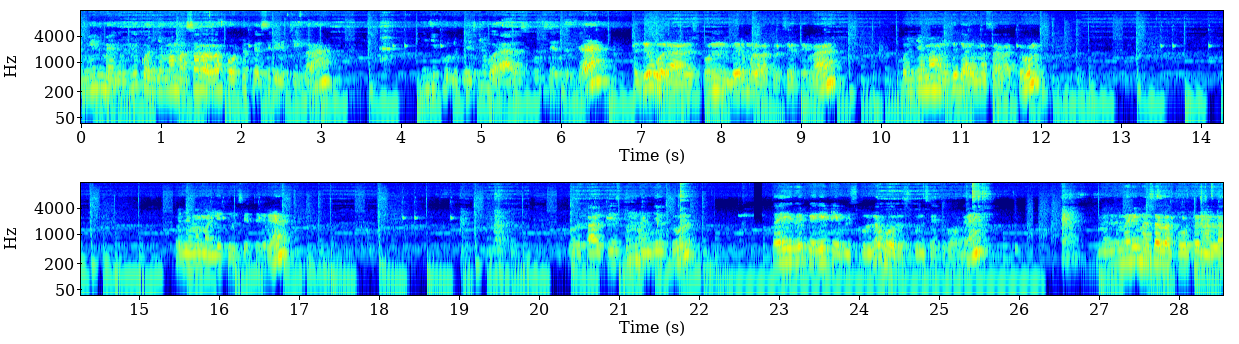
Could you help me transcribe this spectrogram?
இந்த மீன் மேகருக்கு கொஞ்சமாக மசாலாலாம் போட்டு பெசரி வச்சுக்கலாம். இஞ்சி பூண்டு பேஸ்ட்டு ஒரு அரை ஸ்பூன் சேர்த்துருக்கேன். இது ஒரு அரை ஸ்பூன் வெறுமிளகாத்தூள் சேர்த்துக்கலாம். கொஞ்சமாக வந்து கரம் மசாலா தூள். கொஞ்சமாக மல்லித்தூள் சேர்த்துக்கிறேன். ஒரு கால் டீஸ்பூன் மஞ்சள் தூள். தயிர் பெரிய டேபிள் ஸ்பூனில் ஒரு ஸ்பூன் சேர்த்துக்கோங்க. இந்த மாதிரி மசாலா போட்டு நல்லா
